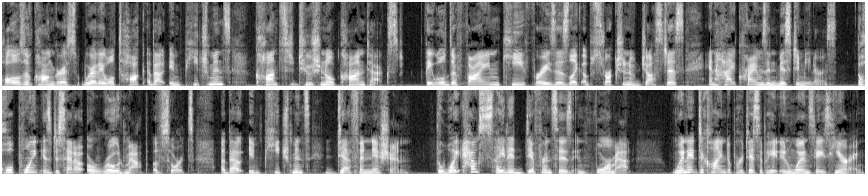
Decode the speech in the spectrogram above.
halls of Congress where they will talk about impeachment's constitutional context. They will define key phrases like obstruction of justice and high crimes and misdemeanors. The whole point is to set out a roadmap of sorts about impeachment's definition. The White House cited differences in format when it declined to participate in Wednesday's hearing,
